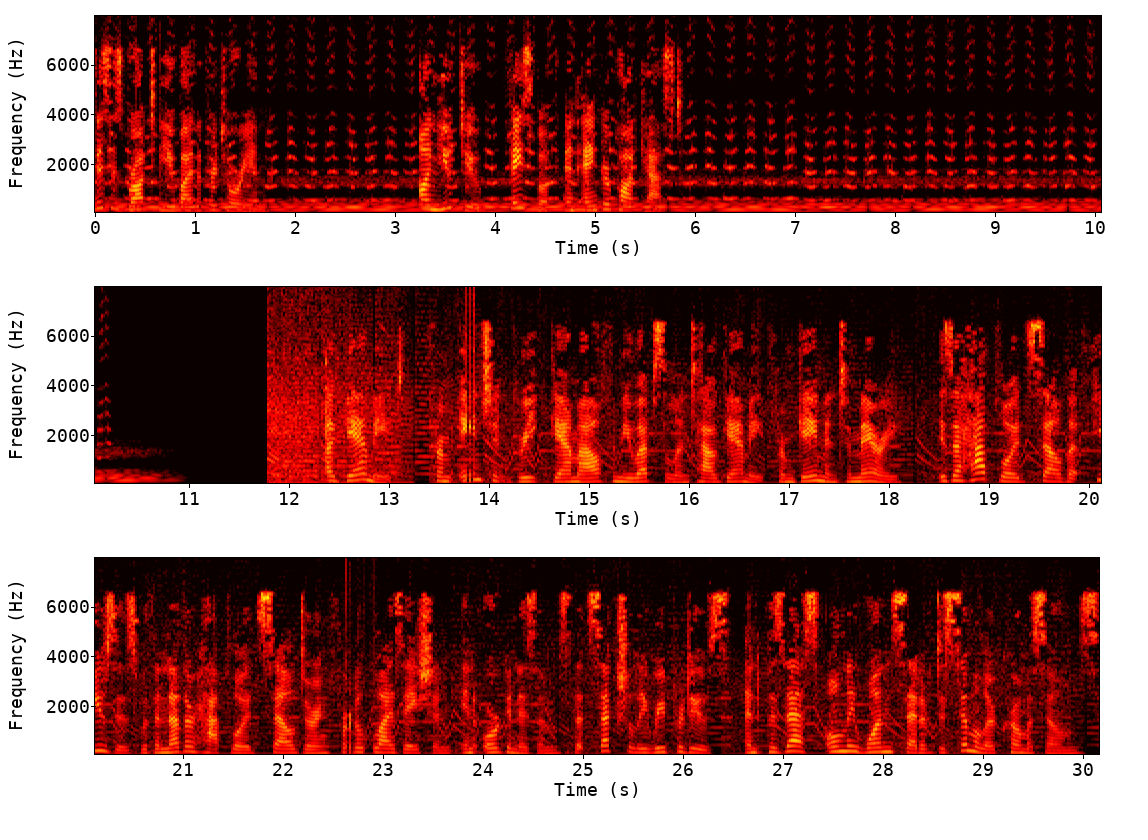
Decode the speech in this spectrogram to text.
This is brought to you by The Praetorian. On YouTube, Facebook, and Anchor Podcast. A gamete, from ancient Greek gamma alpha mu epsilon tau gamete from gamen to marry, is a haploid cell that fuses with another haploid cell during fertilization in organisms that sexually reproduce and possess only one set of dissimilar chromosomes.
